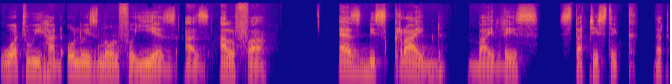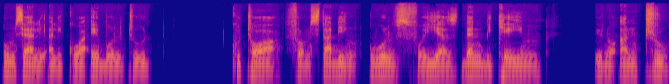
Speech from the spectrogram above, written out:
what we had always known for years as alpha as described by this statistic that umse ali, alikuwa able to kutoa from studying wolves for years then became you know untrue.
